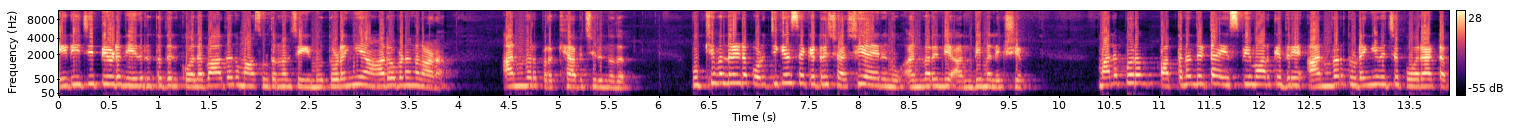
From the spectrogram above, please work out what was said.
എ ഡി ജി പിയുടെ നേതൃത്വത്തിൽ കൊലപാതകം ആസൂത്രണം ചെയ്യുന്നു തുടങ്ങിയ ആരോപണങ്ങളാണ് അൻവർ പ്രഖ്യാപിച്ചിരുന്നത്. മുഖ്യമന്ത്രിയുടെ പൊളിറ്റിക്കൽ സെക്രട്ടറി ശശിയായിരുന്നു അൻവറിന്റെ അന്തിമ ലക്ഷ്യം. മലപ്പുറം പത്തനംതിട്ട എസ് പിമാർക്കെതിരെ അൻവർ തുടങ്ങിവെച്ച പോരാട്ടം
